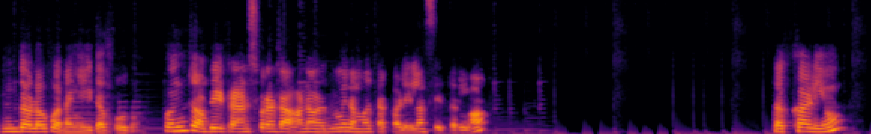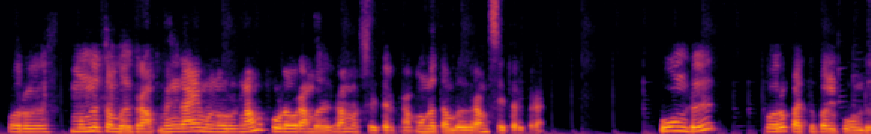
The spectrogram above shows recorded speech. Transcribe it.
இந்த அளவுக்கு வதங்கிக்கிட்டால் போதும். கொஞ்சம் அப்படியே டிரான்ஸ்பரண்ட் ஆனதுமே நம்ம தக்காளிலாம் சேர்த்துடலாம். தக்காளியும் ஒரு முந்நூற்றம்பது கிராம் வெங்காயம் முந்நூறு கிராம் கூட ஒரு ஐம்பது கிராம் சேர்த்துருக்குறேன். முந்நூற்றம்பது கிராம் சேர்த்துருக்குறேன். பூண்டு ஒரு பத்து பல் பூண்டு.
